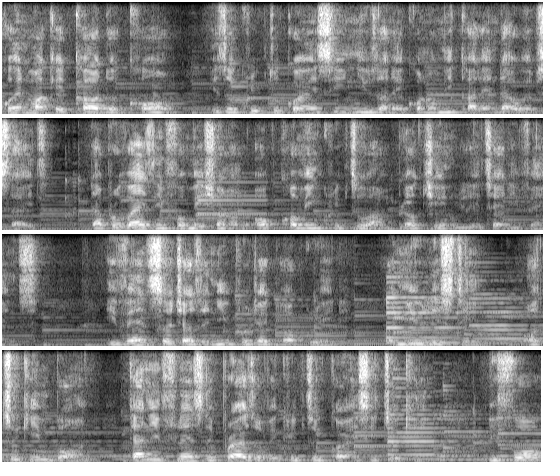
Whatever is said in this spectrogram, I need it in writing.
CoinMarketCal.com is a cryptocurrency news and economic calendar website that provides information on upcoming crypto and blockchain related events. Events such as a new project upgrade, a new listing, or token burn can influence the price of a cryptocurrency token before,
